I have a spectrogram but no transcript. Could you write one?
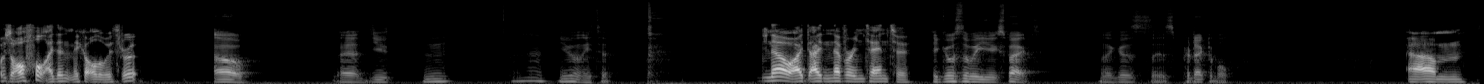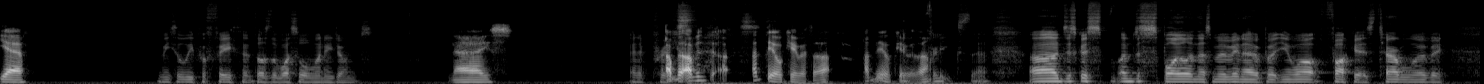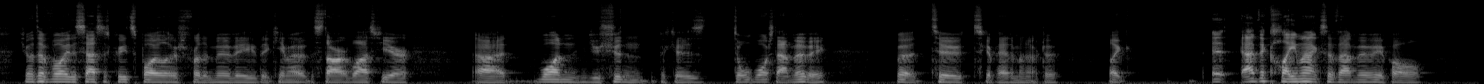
was awful. I didn't make it all the way through it. Oh, uh, you, mm, you don't need to. No, I, I never intend to. It goes the way you expect. Because it's predictable. Um, yeah, It makes a leap of faith and it does the whistle when he jumps. nice. And it I, breaks. I would, I'd be okay with that. I'd be okay with that. breaks that. Uh, just cause I'm just spoiling this movie now, but you know what? Fuck it, it's a terrible movie. If you want to avoid Assassin's Creed spoilers for the movie that came out at the start of last year, uh, one, you shouldn't because don't watch that movie. But two, skip ahead a minute or two. Like, it, at the climax of that movie, Paul,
